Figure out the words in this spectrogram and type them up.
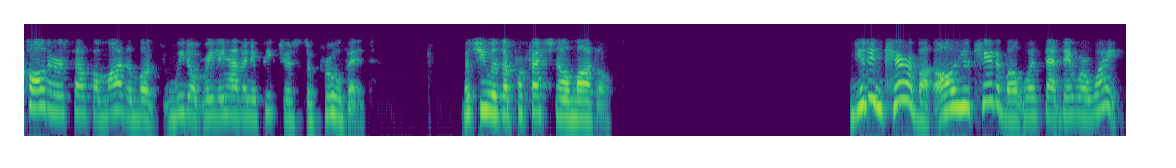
called herself a model, but we don't really have any pictures to prove it. But she was a professional model. You didn't care about. All you cared about was that they were white.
